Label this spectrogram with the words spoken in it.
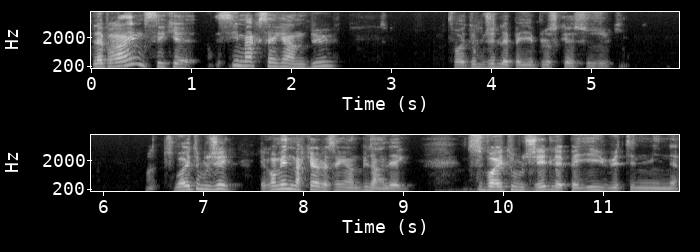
le problème, c'est que s'il marque 50 buts, tu vas être obligé de le payer plus que Suzuki. Tu vas être obligé. Il y a combien de marqueurs de 50 buts dans la ligue? Tu vas être obligé de le payer 8,5-9.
